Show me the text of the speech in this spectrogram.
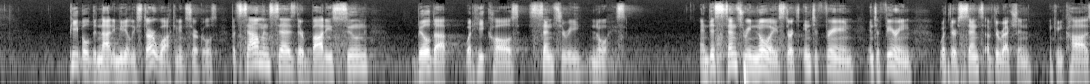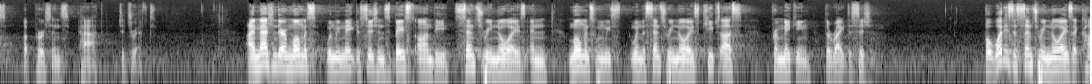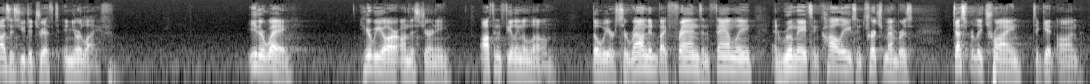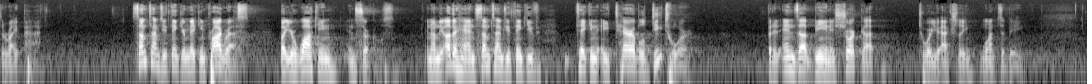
People did not immediately start walking in circles, but Souman says their bodies soon build up what he calls sensory noise. And this sensory noise starts interfering, interfering with their sense of direction and can cause a person's path to drift. I imagine there are moments when we make decisions based on the sensory noise and moments when, we, when the sensory noise keeps us from making the right decision. But what is the sensory noise that causes you to drift in your life? Either way, here we are on this journey, often feeling alone, though we are surrounded by friends and family and roommates and colleagues and church members desperately trying to get on the right path. Sometimes you think you're making progress, but you're walking in circles. And on the other hand, sometimes you think you've taken a terrible detour, but it ends up being a shortcut to where you actually want to be.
